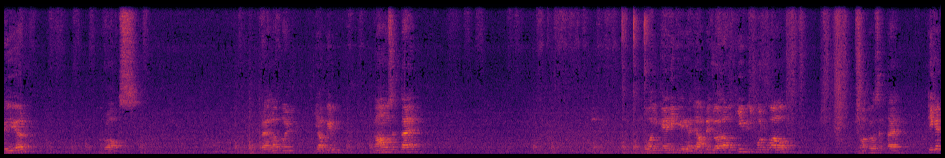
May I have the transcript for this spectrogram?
बेयर रॉक्स पहला पॉइंट या फिर कहा हो सकता है? वॉल्केनिक एरिया जहाँ पे ज्वालामुखी विस्फोट हुआ हो, वहाँ पे हो सकता है। ठीक है?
